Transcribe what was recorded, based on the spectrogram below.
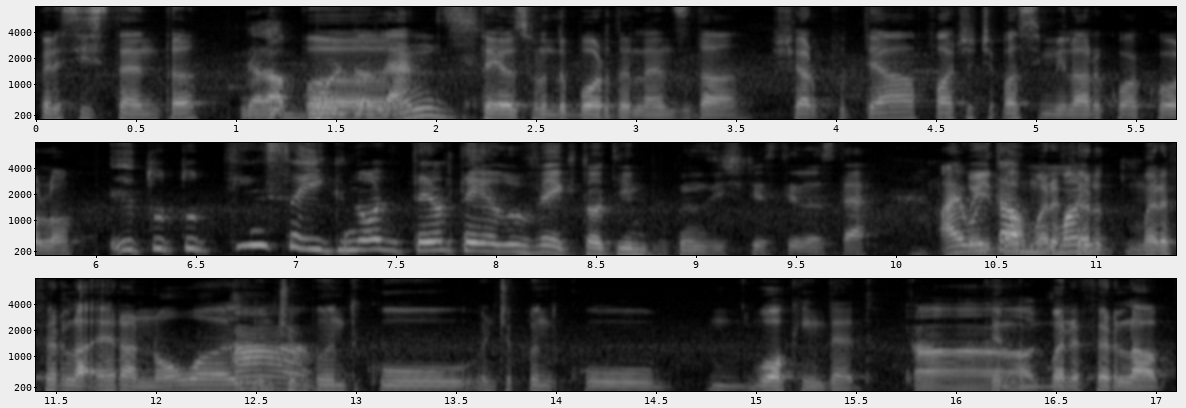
persistentă. De la după Borderlands? Tales from the Borderlands, da. Și ar putea face ceva similar cu acolo. Tu, tu tinzi să ignori Telltale-ul vechi tot timpul când zici chestiile astea. Ai Păi uitat da, mă Man- refer, mă refer la era nouă, Ah. începând cu, începând cu Walking Dead. Ah, Când ok. mă refer la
